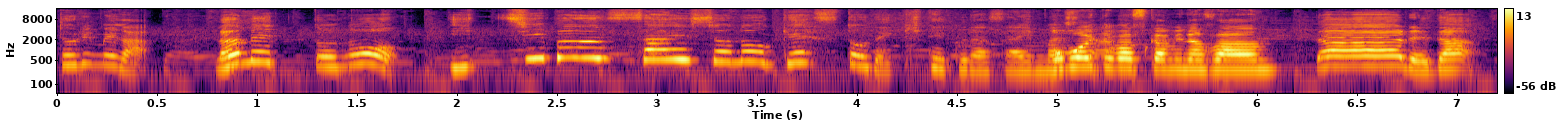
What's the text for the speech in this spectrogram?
1人目がラメットの一番最初のゲストで来てくださいました覚えてますか皆さん？誰だ？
